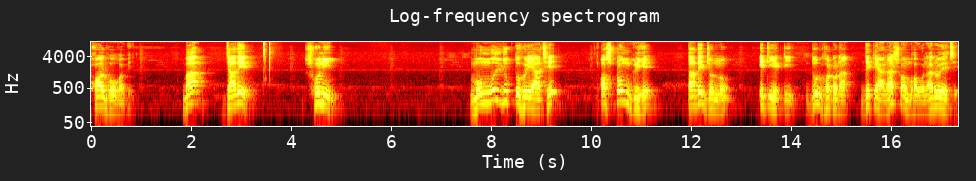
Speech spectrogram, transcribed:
ফল ভোগ হবে বা যাদের শনি মঙ্গলযুক্ত হয়ে আছে অষ্টম গৃহে তাদের জন্য এটি একটি দুর্ঘটনা ডেকে আনার সম্ভাবনা রয়েছে।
